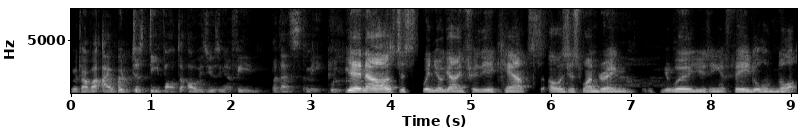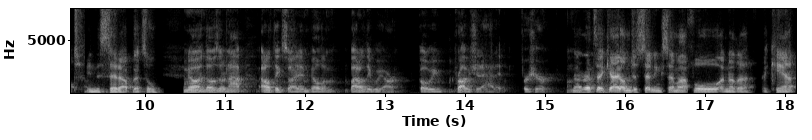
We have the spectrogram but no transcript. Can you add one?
we talk about I would just default to always using a feed, but that's the me. Yeah, no, I was just when you're going through the accounts, I was just wondering if you were using a feed or not in the setup. That's all. No, and those are not. I don't think so. I didn't build them, but I don't think we are. But we probably should add it for sure. No, that's okay. I'm just setting some up for another account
